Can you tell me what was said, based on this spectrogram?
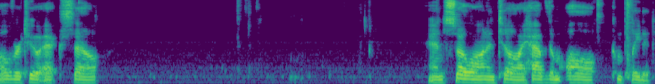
over to Excel. And so on until I have them all completed.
